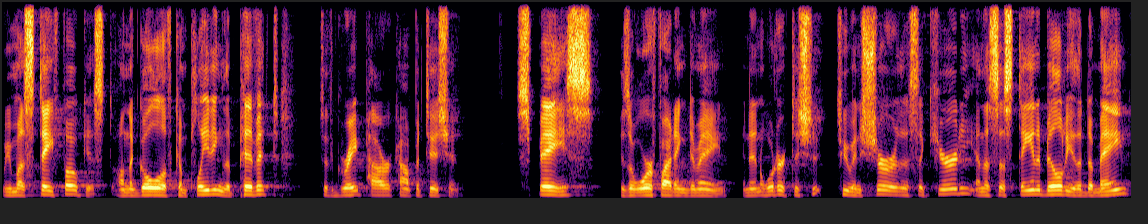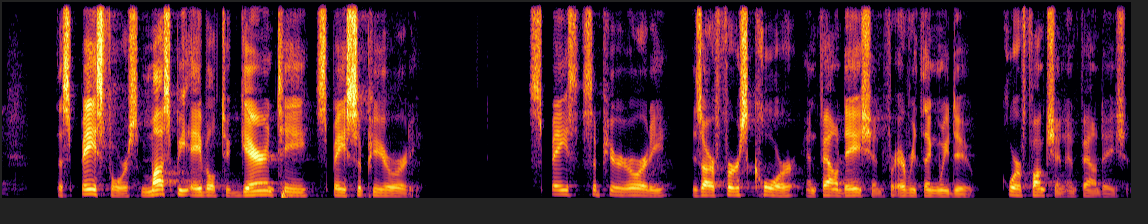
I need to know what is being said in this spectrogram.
We must stay focused on the goal of completing the pivot to the great power competition. Space is a warfighting domain, and in order to, sh- to ensure the security and the sustainability of the domain, the Space Force must be able to guarantee space superiority. Space superiority is our first core and foundation for everything we do, core function and foundation.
